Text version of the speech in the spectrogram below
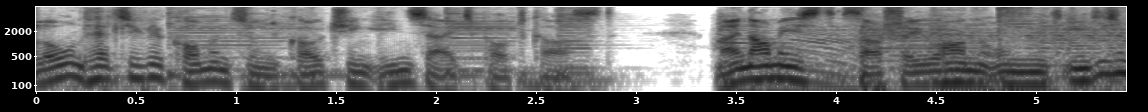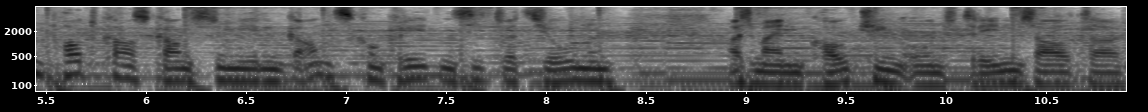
Hallo und herzlich willkommen zum Coaching Insights Podcast. Mein Name ist Sascha Johann und in diesem Podcast kannst du mir in ganz konkreten Situationen aus meinem Coaching- und Trainingsalltag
